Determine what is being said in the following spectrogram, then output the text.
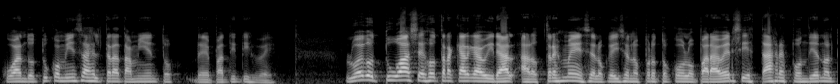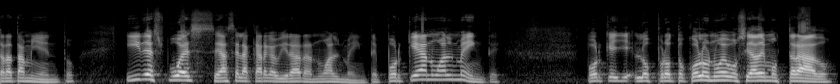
cuando tú comienzas el tratamiento de hepatitis B. Luego tú haces otra carga viral a los tres meses, lo que dicen los protocolos, para ver si estás respondiendo al tratamiento y después se hace la carga viral anualmente. ¿Por qué anualmente? Porque los protocolos nuevos se ha demostrado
